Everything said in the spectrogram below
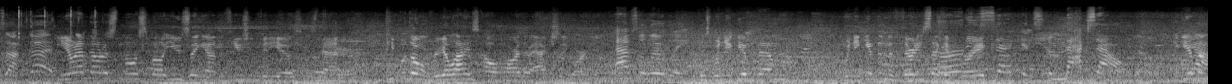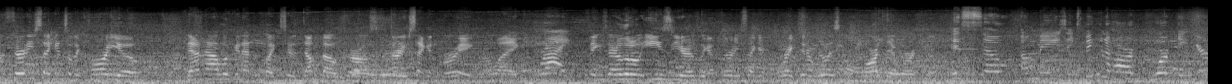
Thumbs up. Good. You know what I've noticed most about using uh, the fusion videos is that people don't realize how hard they're actually working. Absolutely. Because when you give them when you give them the 30 second 30 break, seconds to max out. You give Yeah. them 30 seconds of the cardio, they're now looking at like say the dumbbell curls, 30 second break, or like Right. things that are a little easier, it's like a 30 second break. They don't realize how hard they're working. It's so amazing. Speaking of hard working, you're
